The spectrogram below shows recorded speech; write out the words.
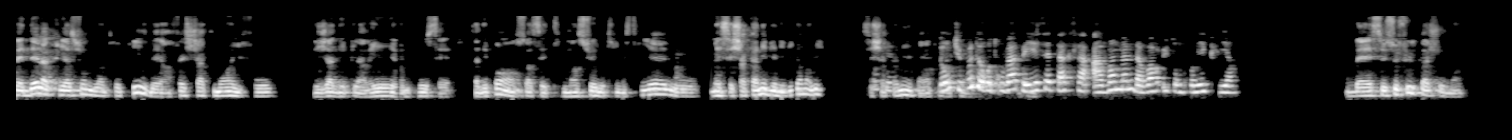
Mais dès la création de l'entreprise, ben en fait chaque mois il faut déjà déclarer un peu. C'est ça dépend, soit c'est mensuel ou trimestriel, ou... mais c'est chaque année bien évidemment, oui. C'est chaque année. Donc tu peux te retrouver à payer cette taxe-là avant même d'avoir eu ton premier client. Ben, ce, ce fut le cas chez moi.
